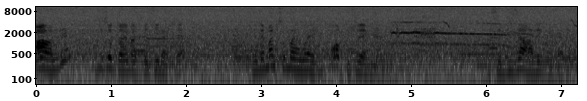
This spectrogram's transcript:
Ah, on est. Vas petit nager. Je demande souvent, ouais, je crois que tu es C'est bizarre avec les années.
